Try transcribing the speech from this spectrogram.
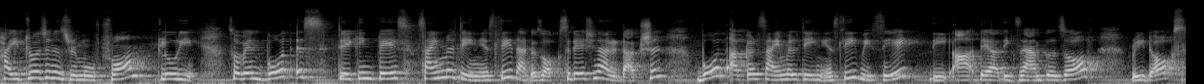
hydrogen is remove from chlorine so when both is taking place simultaneously that is oxidation or reduction both occur simultaneously we say they are the examples of redox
